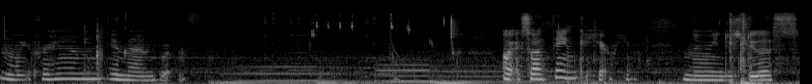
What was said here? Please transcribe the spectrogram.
Wait for him, and then boom. Okay, so I think here, here. And then we just do this.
